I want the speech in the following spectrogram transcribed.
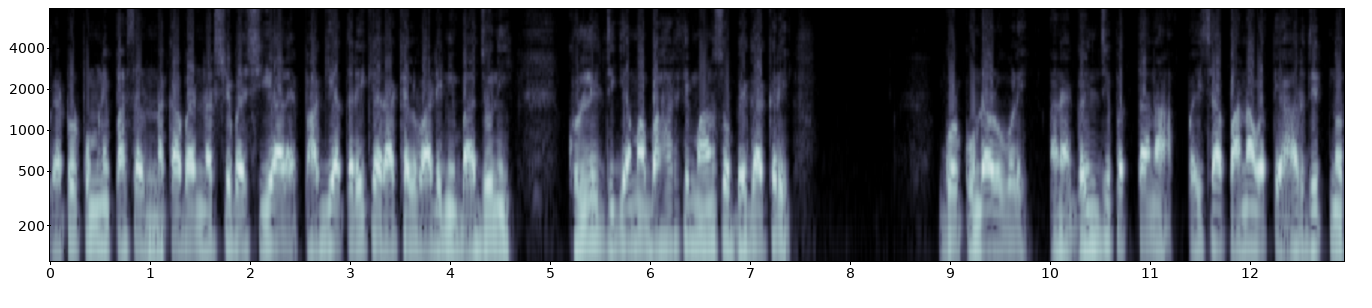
પેટ્રોલ પંપની પાછળ નકાભાઈ નરસિંહભાઈ શિયાળે ભાગિયા તરીકે રાખેલ વાડીની બાજુની ખુલ્લી જગ્યામાં બહારથી માણસો ભેગા કરી ગોળ કુંડાળું વળી અને ગંજી પત્તાના પૈસા પાના વત્તે હાર જીતનો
